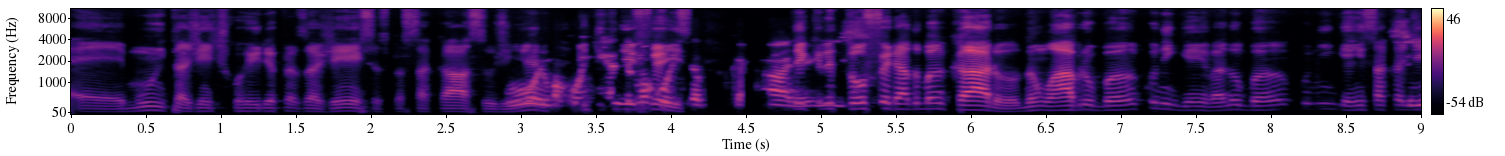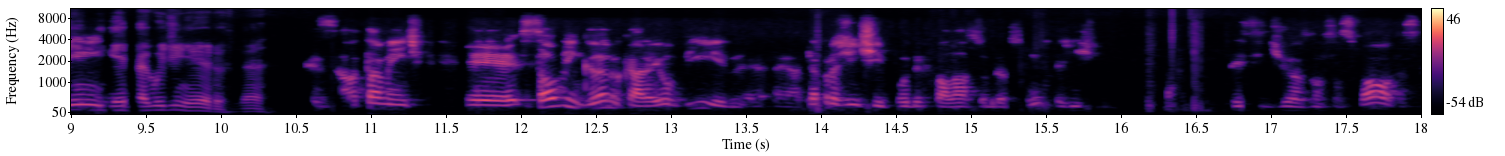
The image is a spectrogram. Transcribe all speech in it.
é, muita gente correria para as agências para sacar seu dinheiro. Foi, uma coisa, que ele fez? Bancária, Decretou isso. feriado bancário. Não abre o banco, ninguém vai no banco, ninguém saca Sim. dinheiro, ninguém pega o dinheiro, né? Exatamente. É, salvo engano, cara, eu vi, é, até para a gente poder falar sobre o assunto, que a gente decidiu as nossas faltas,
